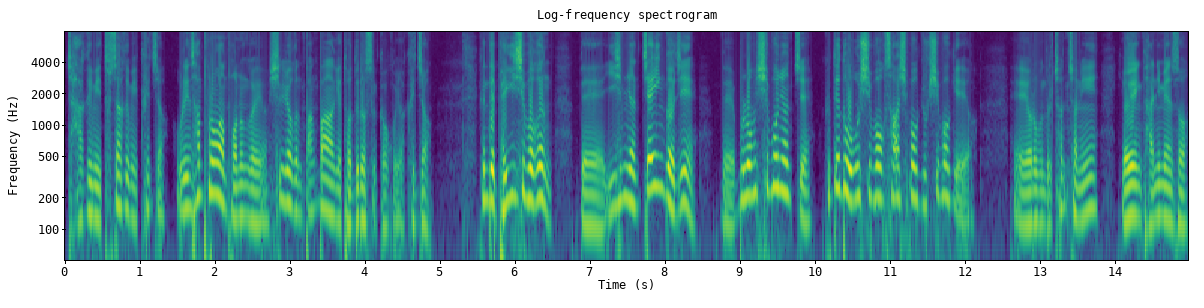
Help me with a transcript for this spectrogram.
자금이 투자금이 크죠. 우린 3%만 버는 거예요. 실력은 빵빵하게 더 늘었을 거고요. 그죠? 근데 120억은 네, 20년 째인 거지. 네, 물론 15년째. 그때도 50억, 40억, 60억이에요. 예, 여러분들 천천히 여행 다니면서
